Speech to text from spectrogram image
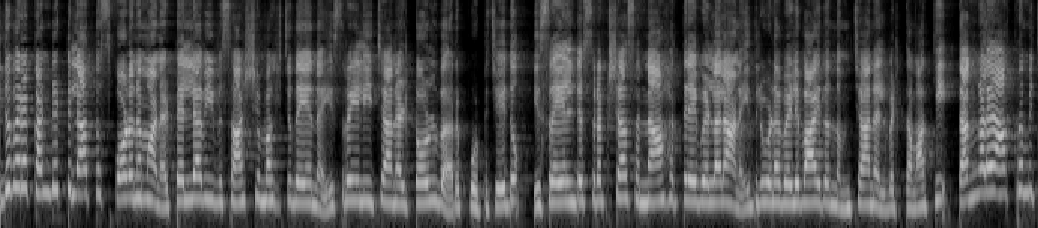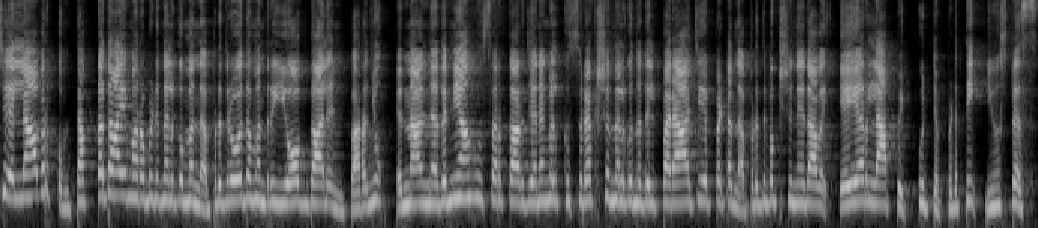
ഇതുവരെ കണ്ടിട്ടില്ലാത്ത സ്ഫോടനമാണ് ടെല്ലവീവ് സാക്ഷ്യം വഹിച്ചത് എന്ന് ഇസ്രയേലി ചാനൽ ടോൾവ് റിപ്പോർട്ട് ചെയ്തു. ഇസ്രയേലിന്റെ സുരക്ഷാ സന്നാഹത്തിലെ വിള്ളലാണ് ഇതിലൂടെ വെളിവായതെന്നും ചാനൽ വ്യക്തമാക്കി. തങ്ങളെ ആക്രമിച്ച എല്ലാവർക്കും തക്കതായ മറുപടി നൽകുമെന്ന് പ്രതിരോധ മന്ത്രി യോബ് ഗാലൻ പറഞ്ഞു. എന്നാൽ നെതന്യാഹു സർക്കാർ ജനങ്ങൾക്ക് സുരക്ഷ നൽകുന്നതിൽ പരാജയപ്പെട്ടെന്ന് പ്രതിപക്ഷ നേതാവ് എ ആർ ലാപ്പിഡ് കുറ്റപ്പെടുത്തി. News desk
